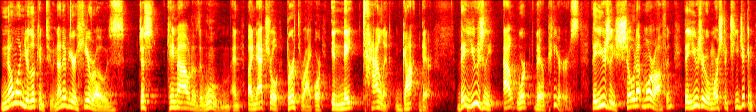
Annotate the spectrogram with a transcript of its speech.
No one you're looking to, none of your heroes just came out of the womb and by natural birthright or innate talent got there. They usually outworked their peers. They usually showed up more often. They usually were more strategic in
